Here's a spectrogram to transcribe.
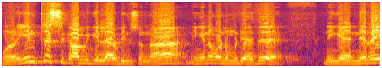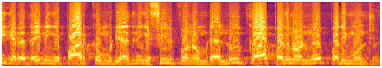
இன்ட்ரெஸ்ட் காமிக்கல அப்படின்னு சொன்னா நீங்க என்ன பண்ண முடியாது? நீங்க நிறைகிறதை நீங்க பார்க்க முடியாது. நீங்க ஃபீல் பண்ண முடியாது. லூக்கா பதினொன்னு பதிமூன்று.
